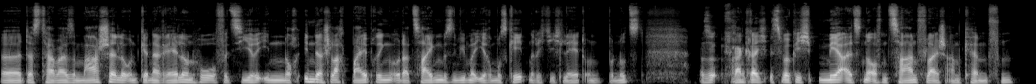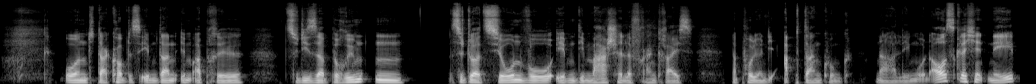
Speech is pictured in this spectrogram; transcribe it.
äh, dass teilweise Marschälle und Generäle und hohe Offiziere ihnen noch in der Schlacht beibringen oder zeigen müssen, wie man ihre Musketen richtig lädt und benutzt. Also Frankreich ist wirklich mehr als nur auf dem Zahnfleisch am Kämpfen. Und da kommt es eben dann im April zu dieser berühmten Situation, wo eben die Marschälle Frankreichs Napoleon die Abdankung nahelegen. Und ausgerechnet Nee,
